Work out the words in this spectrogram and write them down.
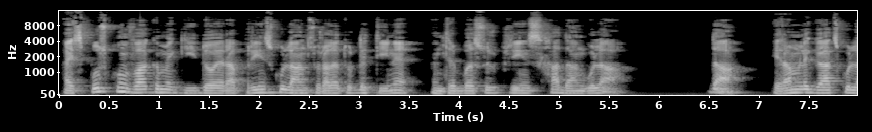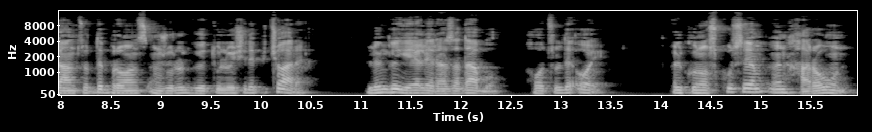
Ai spus cumva că Megiddo era prins cu lanțuri alături de tine? întrebă surprins Hadangula. Da, Eram legați cu lanțuri de bronz în jurul gâtului și de picioare. Lângă el era Zadabo, hoțul de oi. Îl cunoscusem în Haroun.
